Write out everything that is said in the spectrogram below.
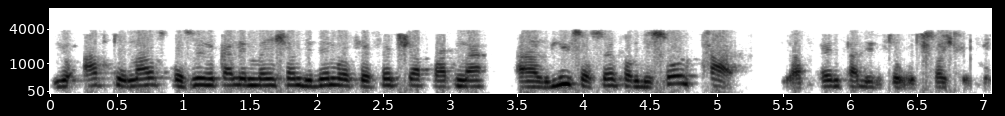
You have to now specifically mention the name of your sexual partner and release yourself from the soul tie you have entered into with such people.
